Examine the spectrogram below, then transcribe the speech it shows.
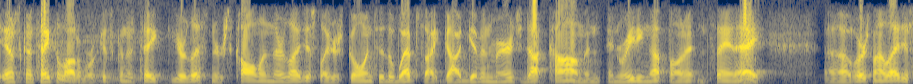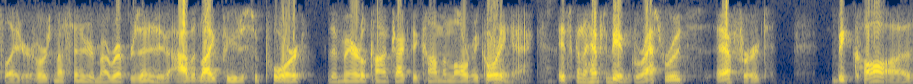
It's going to take a lot of work. It's going to take your listeners calling their legislators, going to the website, godgivenmarriage.com, and, and reading up on it and saying, hey, uh, where's my legislator? Where's my senator, my representative? I would like for you to support the Marital Contract at Common Law Recording Act. It's going to have to be a grassroots effort because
